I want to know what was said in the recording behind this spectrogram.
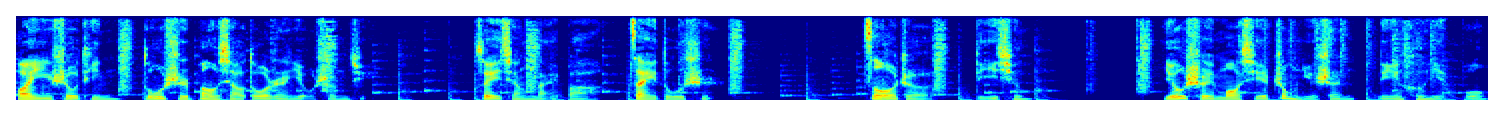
欢迎收听都市爆笑多人有声剧《最强奶爸在都市》，作者：迪秋，由水墨携众女神联合演播，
